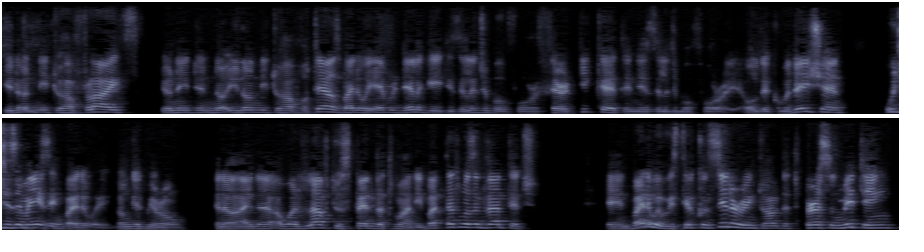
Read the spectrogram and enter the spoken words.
You don't need to have flights. You, need to know, you don't need to have hotels. By the way, every delegate is eligible for third ticket and is eligible for all the accommodation, which is amazing, by the way. Don't get me wrong. You know, I, uh, I would love to spend that money, but that was advantage. And by the way, we're still considering to have that person meeting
